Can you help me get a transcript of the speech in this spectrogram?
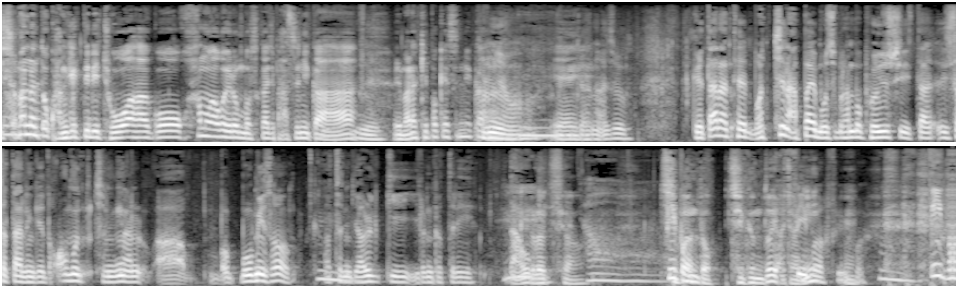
이 수많은 또 관객들이 좋아하고 환호하고 이런 모습까지 봤으니까 얼마나 기뻤겠습니까? 그럼요. 예. 그러니까 아주 그 딸한테 멋진 아빠의 모습을 한번 보여줄 수 있다, 있었다는 게 너무 정말 아, 뭐, 몸에서 어떤 열기 이런 것들이 나오고 그렇죠. 지금도 지금도 여전히 피버 예. 피버. fever.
